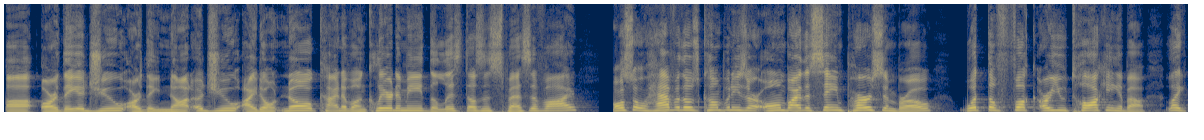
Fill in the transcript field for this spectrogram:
uh, are they a Jew? Are they not a Jew? I don't know. Kind of unclear to me. The list doesn't specify. Also, half of those companies are owned by the same person, bro. What the fuck are you talking about? Like,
